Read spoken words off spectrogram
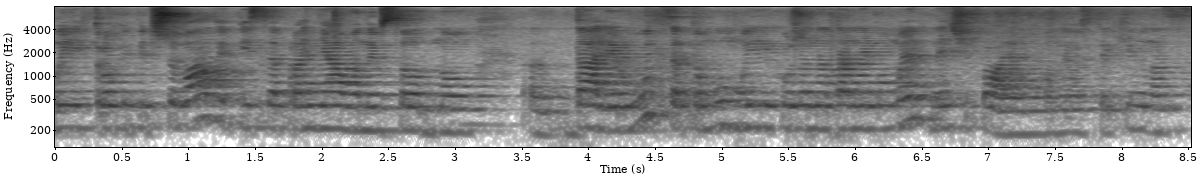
ми їх трохи підшивали. Після прання вони все одно е, далі рвуться, тому ми їх уже на даний момент не чіпаємо. Вони ось такі у нас.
